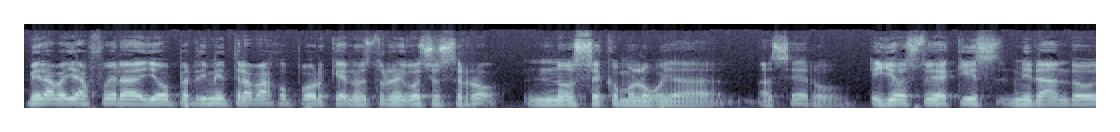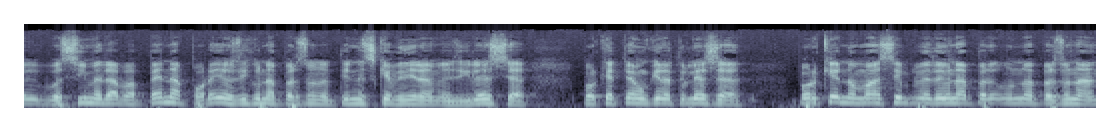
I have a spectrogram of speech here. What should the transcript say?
miraba allá afuera, yo perdí mi trabajo porque nuestro negocio cerró, no sé cómo lo voy a hacer, y yo estoy aquí mirando, pues sí me daba pena por ellos, dijo una persona, tienes que venir a mi iglesia, ¿por qué tengo que ir a tu iglesia? ¿Por qué nomás simplemente una, una persona,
